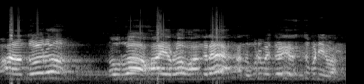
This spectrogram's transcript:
மாதந்தோறும் நூறு ரூபாய் ஆயிரம் ரூபாய் வாங்குற அந்த உரிமை தொகையை ரத்து பண்ணிடுவாங்க.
